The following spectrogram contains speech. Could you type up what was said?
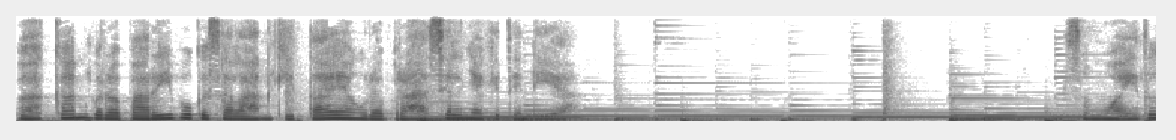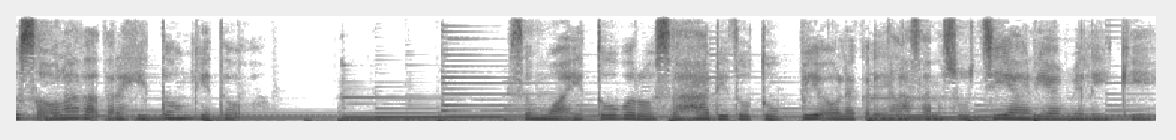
bahkan berapa ribu kesalahan kita yang udah berhasil nyakitin dia. Semua itu seolah tak terhitung gitu. Semua itu berusaha ditutupi oleh keikhlasan suci yang dia miliki.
